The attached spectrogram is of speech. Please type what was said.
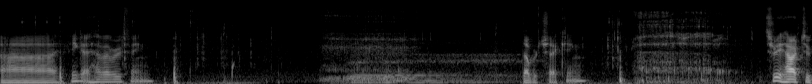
Uh, I think I have everything. Double checking. It's really hard to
